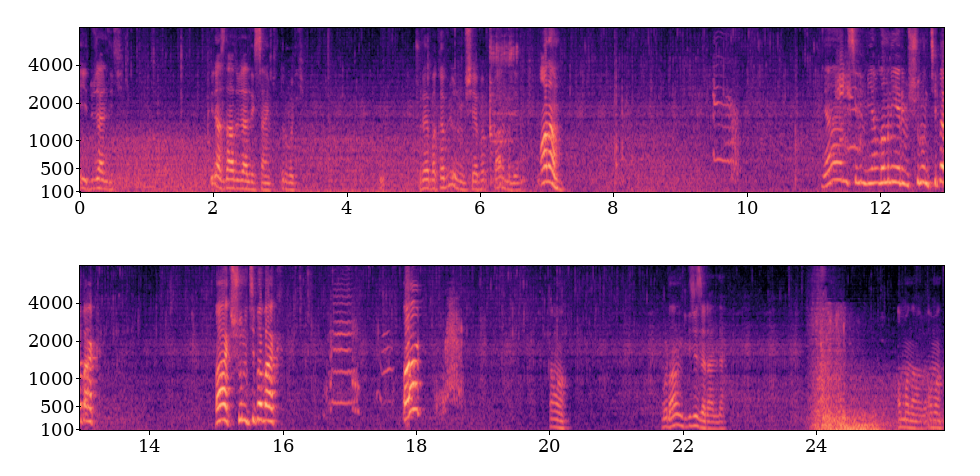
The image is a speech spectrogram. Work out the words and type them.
iyi düzeldik. Biraz daha düzeldik sanki. Dur bakayım. Şuraya bakabiliyor muyum? Bir şey yapıp var mı diye. Anam! Ya senin miyavlamanı yerim. Şunun tipe bak. Bak şunun tipe bak. Bak. Tamam. Buradan gideceğiz herhalde. Aman abi aman.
